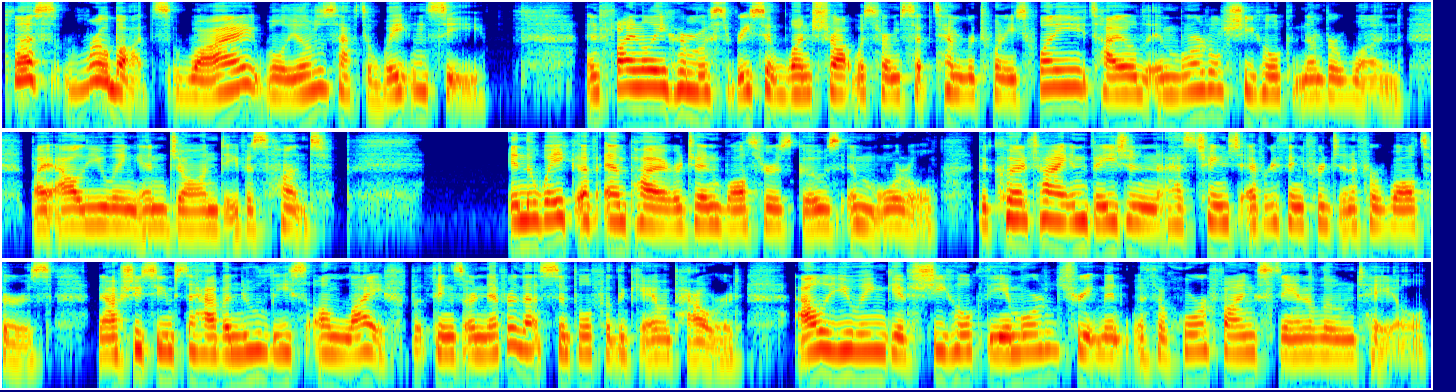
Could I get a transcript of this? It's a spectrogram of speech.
Plus, robots. Why? Well, you'll just have to wait and see. And finally, her most recent one shot was from September 2020, titled Immortal She Hulk Number One by Al Ewing and Jon Davis-Hunt. In the wake of Empire, Jen Walters goes immortal. The Cotati invasion has changed everything for Jennifer Walters. Now she seems to have a new lease on life, but things are never that simple for the Gamma Powered. Al Ewing gives She Hulk the immortal treatment with a horrifying standalone tale.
